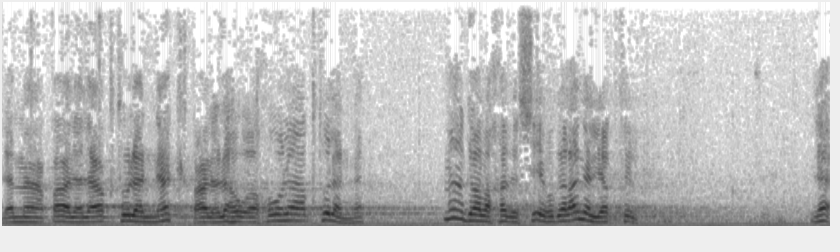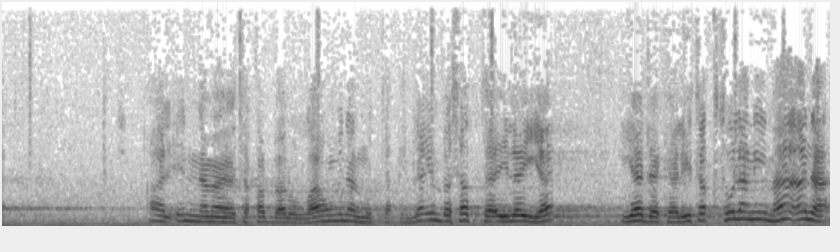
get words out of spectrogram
لما قال لأقتلنك قال له أخوه لأقتلنك ما قال أخذ السيف وقال أنا اللي أقتلك. لا. قال إنما يتقبل الله من المتقين. لئن بسطت إلي يدك لتقتلني ما أنا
